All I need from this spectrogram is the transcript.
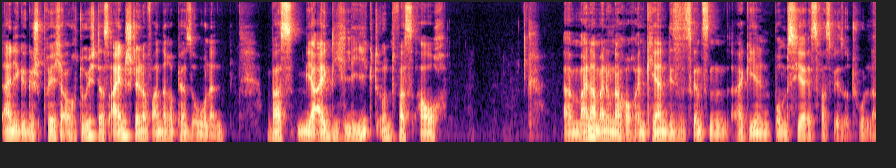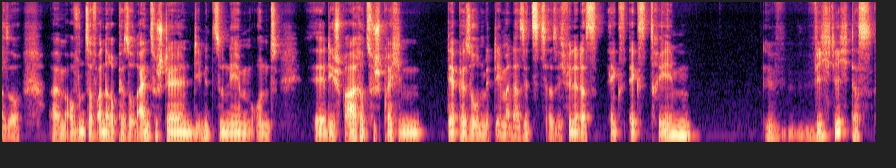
einige Gespräche auch durch, das Einstellen auf andere Personen, was mir eigentlich liegt und was auch äh, meiner Meinung nach auch ein Kern dieses ganzen agilen Bums hier ist, was wir so tun. Also ähm, auf uns auf andere Personen einzustellen, die mitzunehmen und äh, die Sprache zu sprechen der Person, mit der man da sitzt. Also ich finde das ex extrem wichtig, dass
